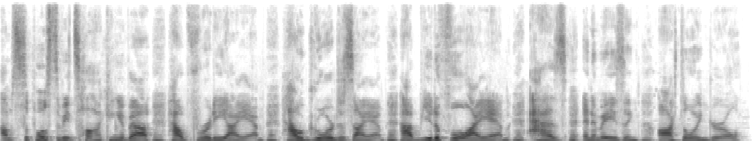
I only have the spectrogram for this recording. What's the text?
I'm supposed to be talking about how pretty I am, how gorgeous I am, how beautiful I am as an amazing Octoling girl.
